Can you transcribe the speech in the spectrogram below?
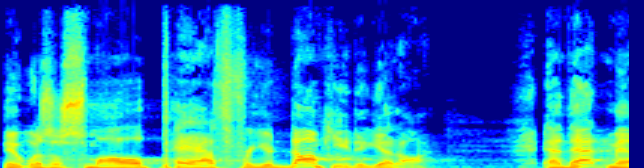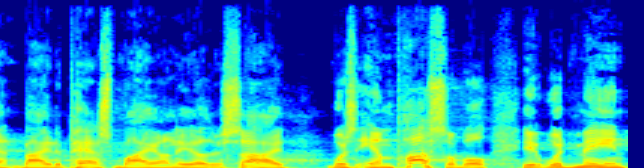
It was a small path for your donkey to get on. And that meant by to pass by on the other side was impossible. It would mean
